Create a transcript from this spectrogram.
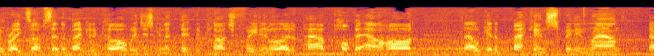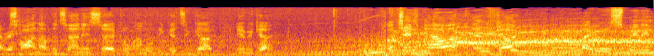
Instead of using the handbrake to upset the back of the car, we're just going to dip the clutch, feed in a load of power, pop it out hard. That'll get the back end spinning round. That'll tighten up the turning circle, and we'll be good to go. Here we go. Clutch in, power. There we go. Back wheel spinning,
